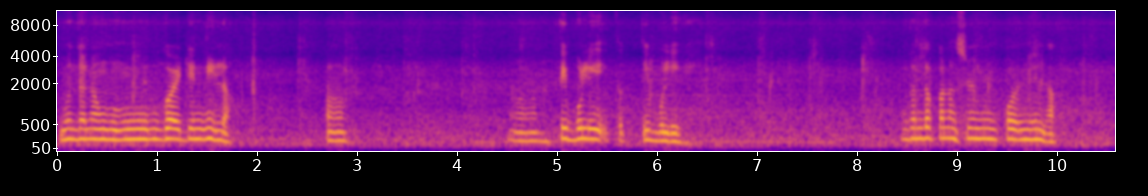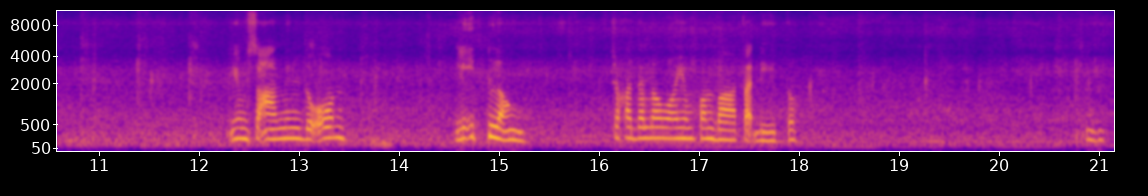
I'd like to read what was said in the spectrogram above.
Ganda ng garden nila. Ah. Ah, tibuli ito, tibuli. Ang ganda pa ng swimming pool nila. Yung sa amin doon, liit lang. Tsaka dalawa yung pambata dito. Mm.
